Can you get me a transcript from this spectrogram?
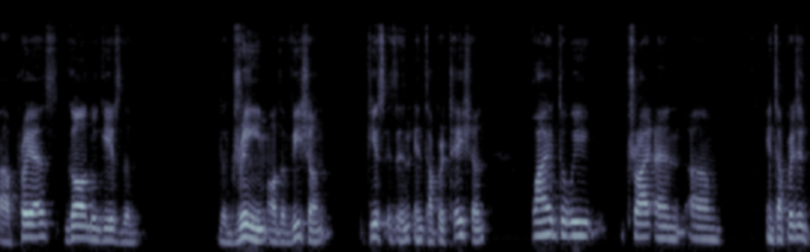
our prayers, God who gives the, the dream or the vision, gives its interpretation, why do we try and um, interpret it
